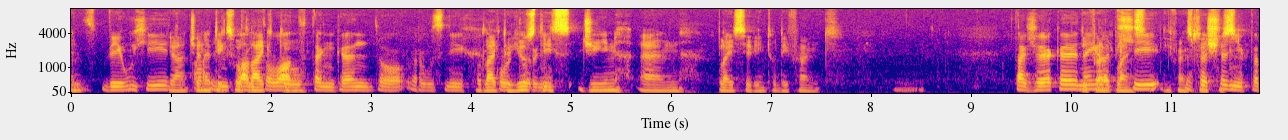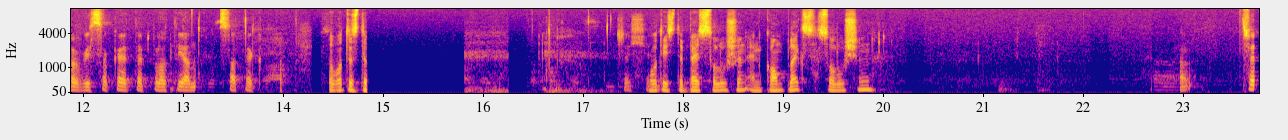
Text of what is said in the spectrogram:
And využít Yeah, a would like implantovat to- ten gen do různých Would like to use kulturních. this gene and place it into different. Takže jaké je plants, nejlepší different species. řešení pro vysoké teploty a nedostatek So what is the? What is the best solution and complex solution? Před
